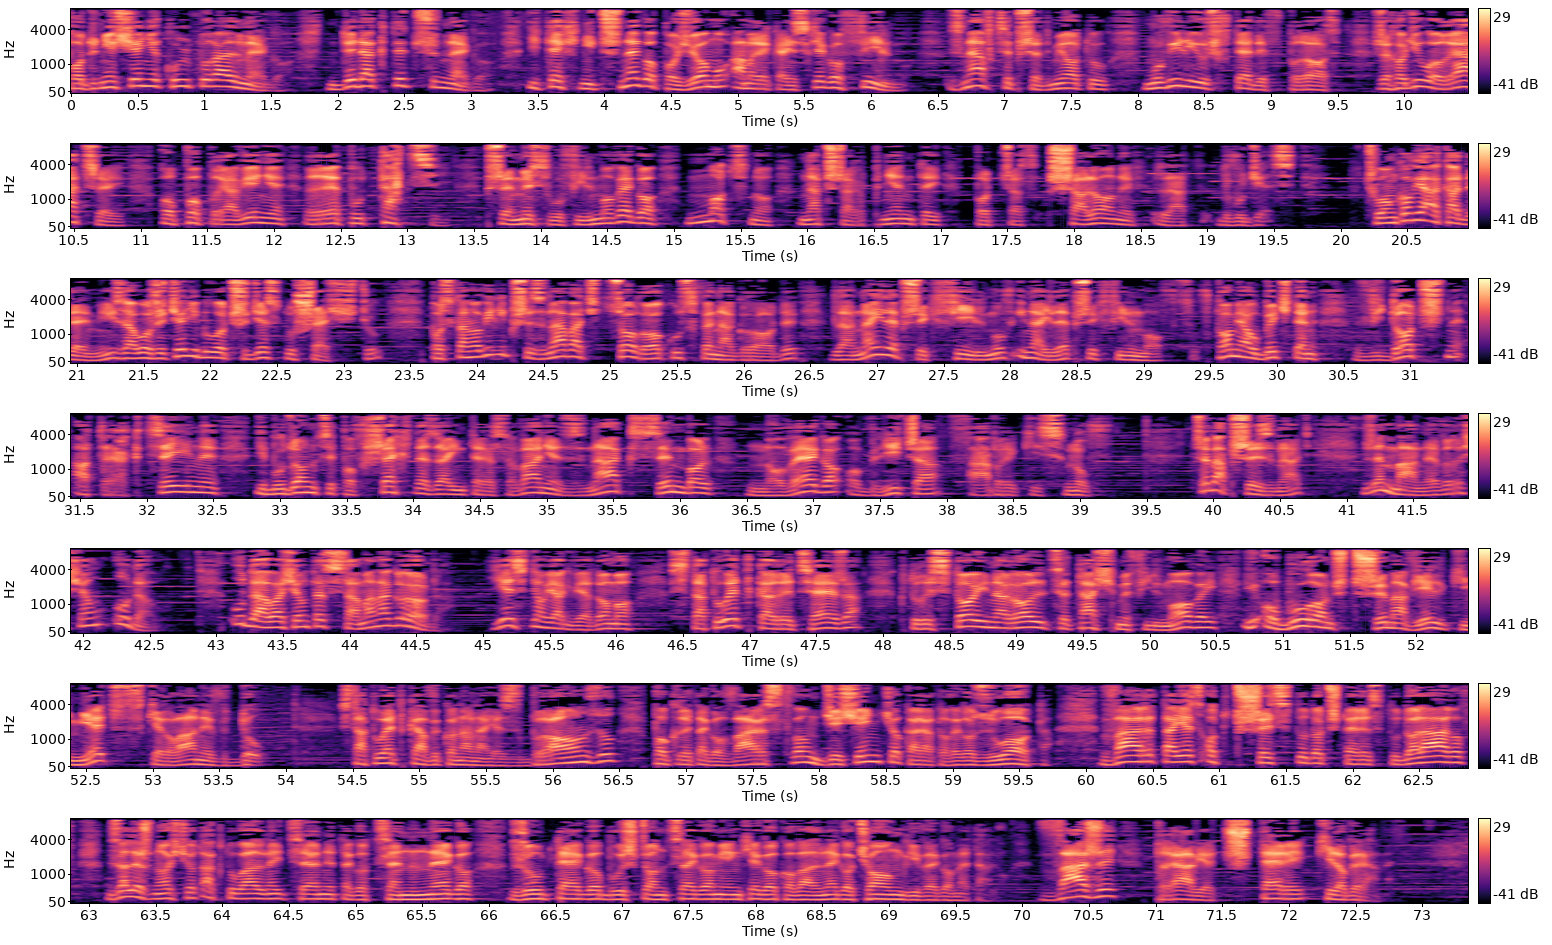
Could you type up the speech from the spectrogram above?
podniesienie kulturalnego, dydaktycznego i technicznego poziomu amerykańskiego filmu. Znawcy przedmiotu mówili już wtedy wprost, że chodziło raczej o poprawienie reputacji przemysłu filmowego mocno nadszarpniętej podczas szalonych lat dwudziestych. Członkowie Akademii, założycieli było 36, postanowili przyznawać co roku swe nagrody dla najlepszych filmów i najlepszych filmowców. To miał być ten widoczny, atrakcyjny i budzący powszechne zainteresowanie znak, symbol nowego oblicza fabryki snów. Trzeba przyznać, że manewr się udał. Udała się też sama nagroda. Jest nią, jak wiadomo, statuetka rycerza, który stoi na rolce taśmy filmowej i oburącz trzyma wielki miecz skierowany w dół. Statuetka wykonana jest z brązu, pokrytego warstwą dziesięciokaratowego złota. Warta jest od 300 do 400 dolarów, w zależności od aktualnej ceny tego cennego, żółtego, błyszczącego, miękkiego, kowalnego, ciągliwego metalu. Waży prawie 4 kilogramy.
